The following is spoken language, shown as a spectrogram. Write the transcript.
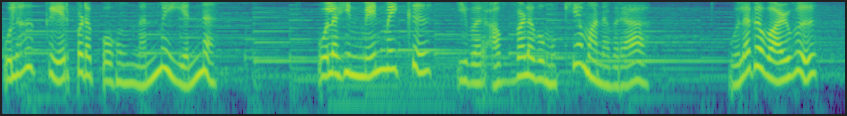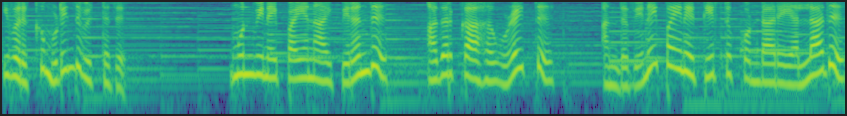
உலகுக்கு ஏற்பட போகும் நன்மை என்ன? உலகின் மேன்மைக்கு இவர் அவ்வளவு முக்கியமானவரா? உலக வாழ்வு இவருக்கு முடிந்துவிட்டது. முன்வினை பயனாய் பிறந்து அதற்காக உழைத்து அந்த வினைப்பயனை தீர்த்து கொண்டாரே அல்லாது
